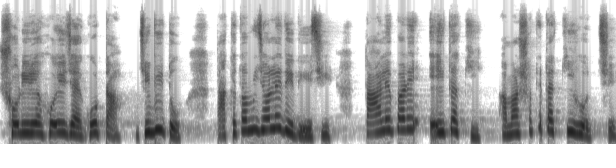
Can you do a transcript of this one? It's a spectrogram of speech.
শরীরে হয়ে যায় গোটা, জীবিত। তাকে তো আমি জলে দিয়ে দিয়েছি। তাহলে পারে এইটা কি? আমার সাথে এটা কি হচ্ছে?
